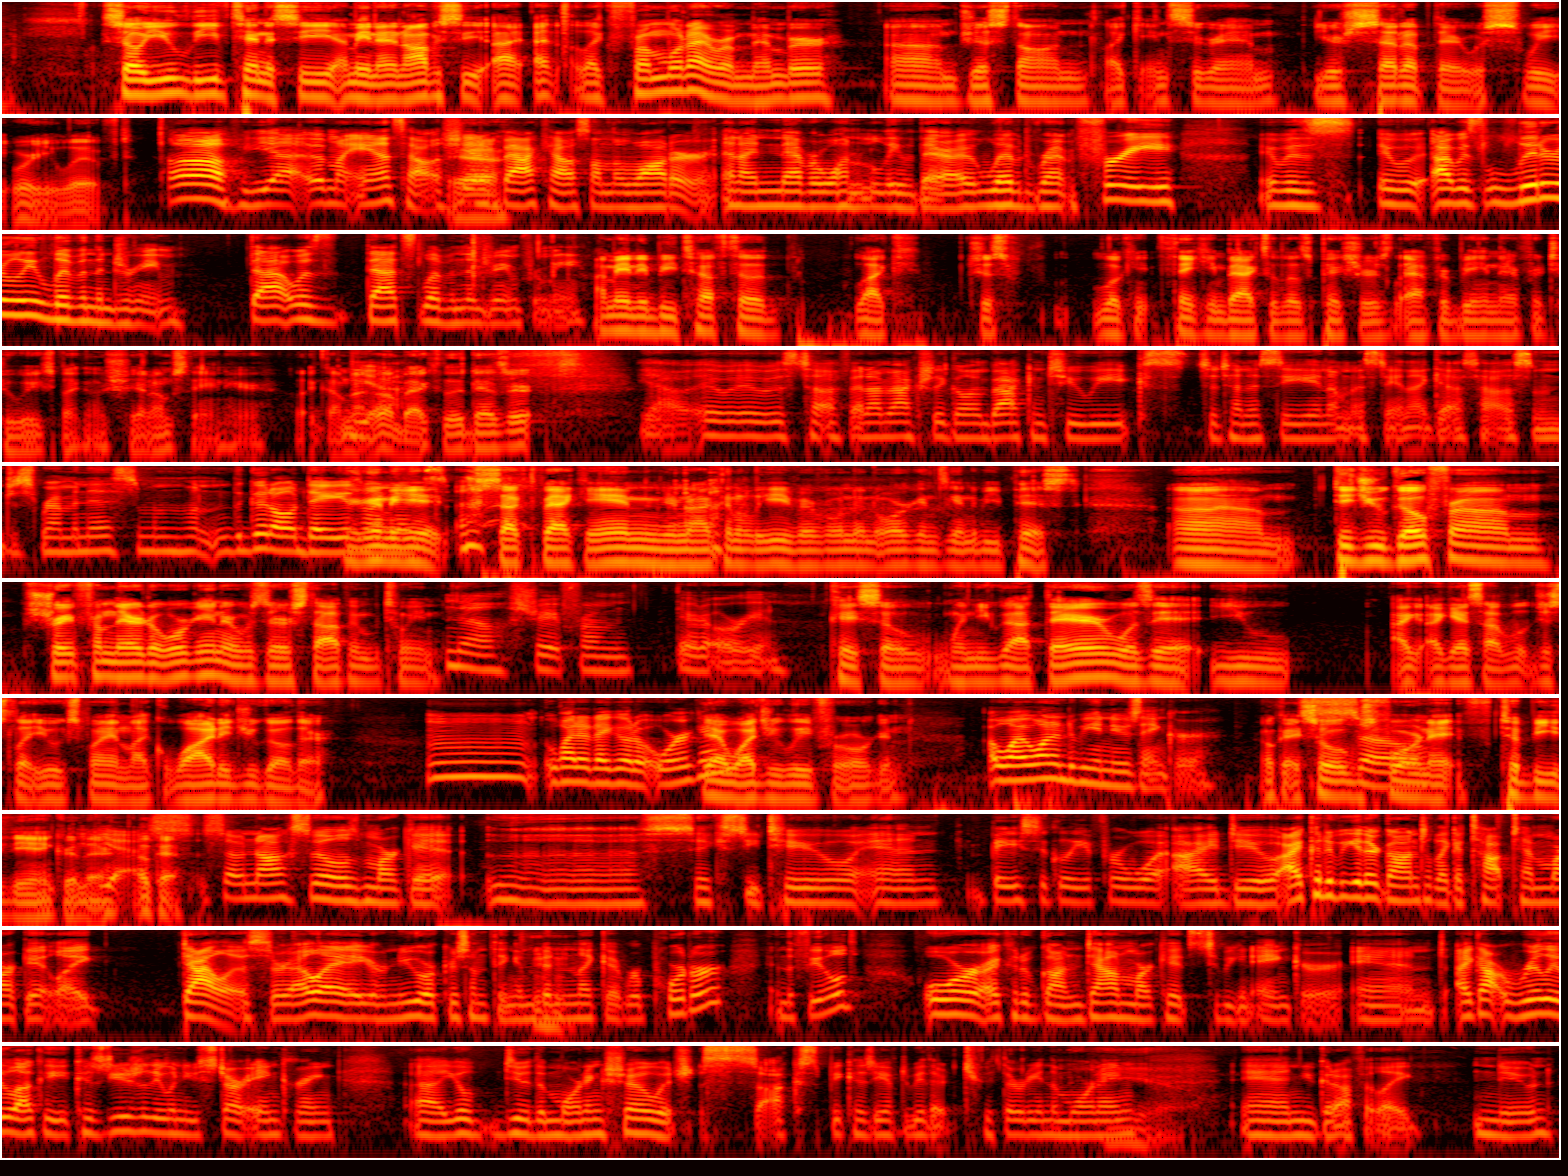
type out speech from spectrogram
so you leave Tennessee. I mean, and obviously, I, I like from what I remember um, just on like Instagram, your setup there was sweet where you lived. Oh yeah, at my aunt's house. She yeah. had a back house on the water, and I never wanted to leave there. I lived rent free. It was it. Was, I was literally living the dream. That was that's living the dream for me. I mean, it'd be tough to like just looking thinking back to those pictures after being there for two weeks. Like, oh shit, I'm staying here. Like, I'm not yeah. going back to the desert yeah, it, it, was tough. And I'm actually going back in two weeks to Tennessee, and I'm gonna stay in that guest house and just reminisce on the good old days. You're gonna get sucked back in, and you're not gonna leave. Everyone in Oregon's gonna be pissed. Um, did you go from straight from there to Oregon, or was there a stop in between? No, straight from there to Oregon. Okay, so when you got there, was it you? I, I guess I'll just let you explain. Like, why did you go there? Mm, why did I go to Oregon? Yeah, why'd you leave for Oregon? Oh, I wanted to be a news anchor. Okay, so it was so, for an to be the anchor there. Yes. Okay. So Knoxville is market uh, 62, and basically for what I do, I could have either gone to like a top 10 market like Dallas or LA or New York or something and mm-hmm. been like a reporter in the field, or I could have gone down markets to be an anchor. And I got really lucky because usually when you start anchoring, uh, you'll do the morning show, which sucks because you have to be there at 2:30 in the morning, yeah. and you get off at like noon.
